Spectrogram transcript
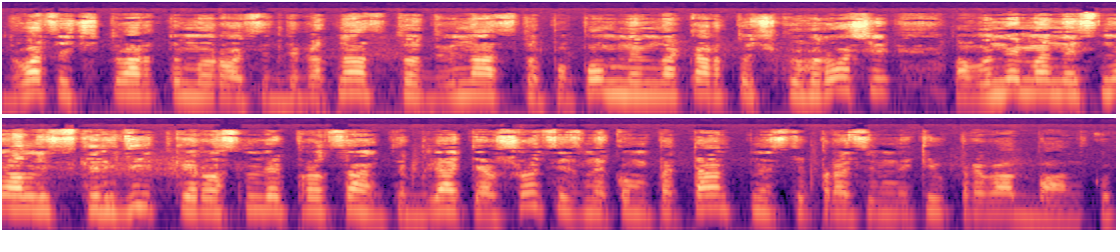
в 24-му році, 19-12 поповнив на карточку гроші, а вони мене сняли з кредитки, росли проценти. Блядь, я в шоці з некомпетентності працівників Приватбанку.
